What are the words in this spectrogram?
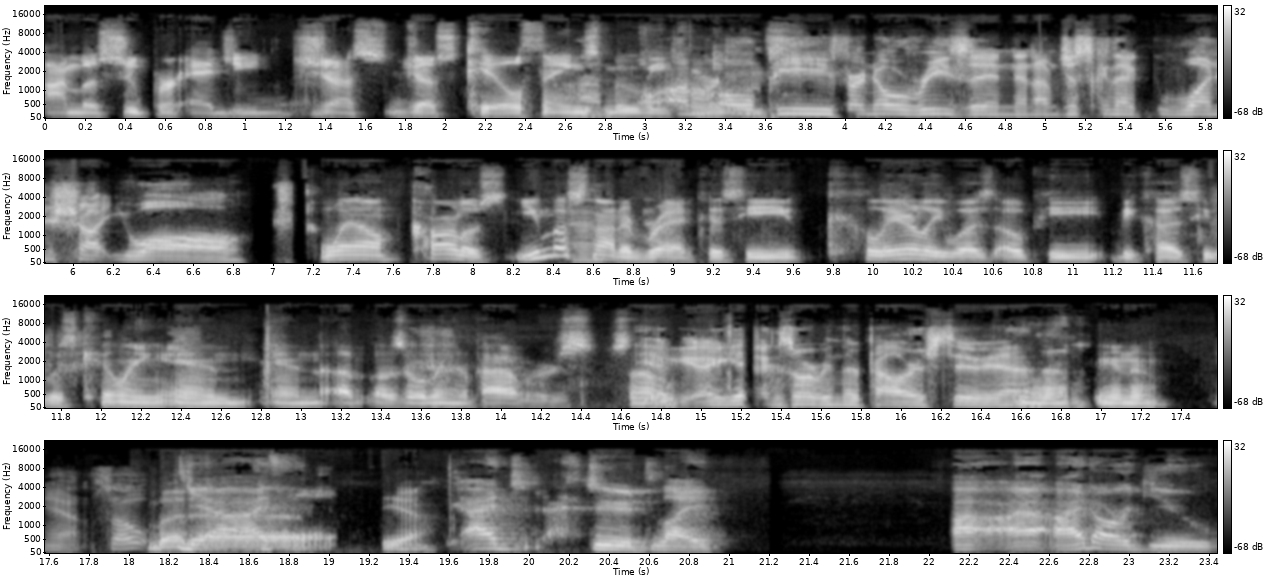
I'm a super edgy, just just kill things I'm, movie. I'm cartoons. OP for no reason, and I'm just gonna one shot you all. Well, Carlos, you must Uh. not have read because he clearly was OP because he was killing and and uh, absorbing their powers. So yeah, yeah, yeah, absorbing their powers too. Yeah. uh, you know, Yeah. So but Yeah, I- uh, yeah, I, dude, like, I, I, I'd argue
